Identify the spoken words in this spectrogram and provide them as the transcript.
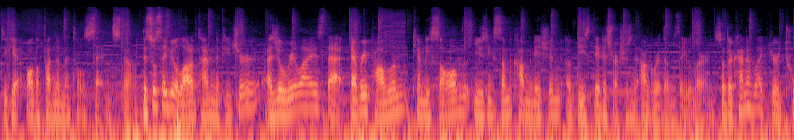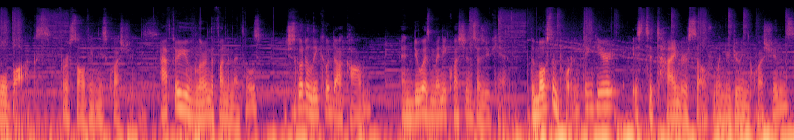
to get all the fundamentals set in stone. This will save you a lot of time in the future as you'll realize that every problem can be solved using some combination of these data structures and algorithms that you learn. So they're kind of like your toolbox for solving these questions. After you've learned the fundamentals, just go to leetcode.com and do as many questions as you can. The most important thing here is to time yourself when you're doing the questions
